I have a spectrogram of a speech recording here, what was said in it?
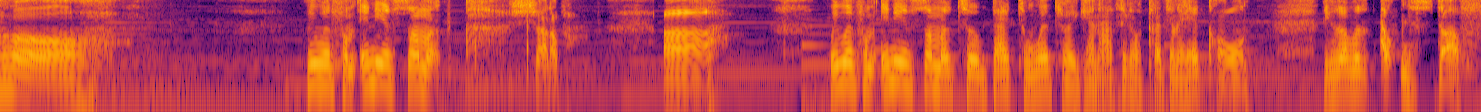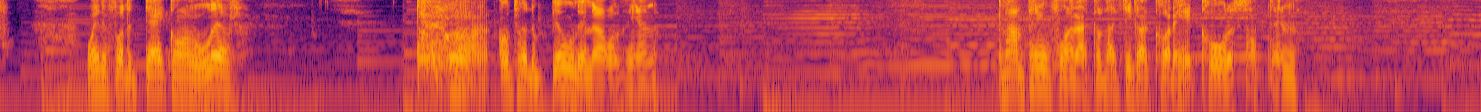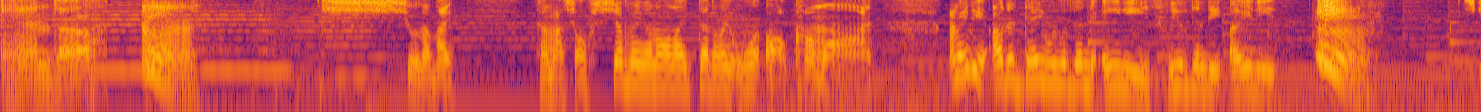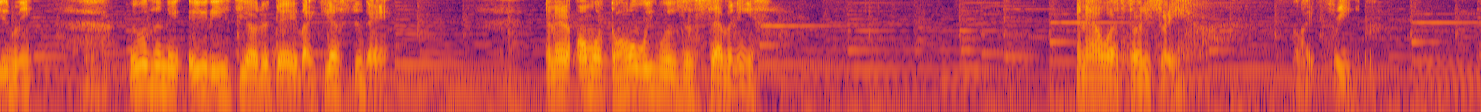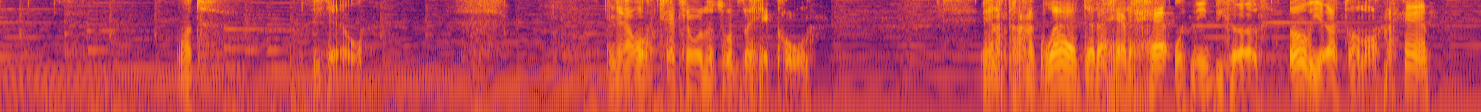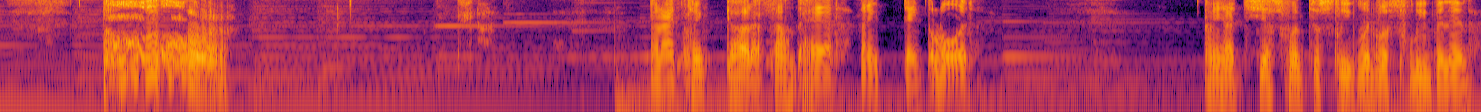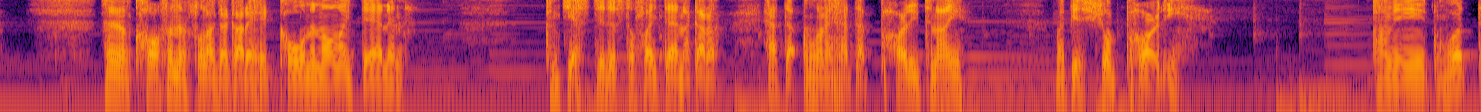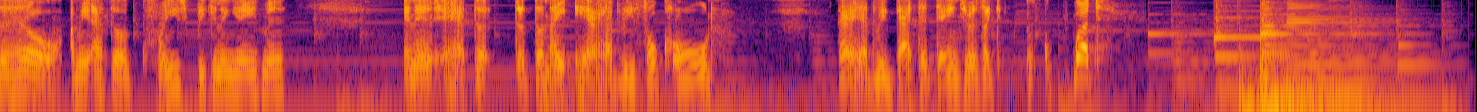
Oh. We went from Indian summer. Shut up. Uh, we went from Indian summer to back to winter again. I think I was catching a head cold because I was out and stuff, waiting for the daggone Lyft onto the building I was in. And I'm paying for that because I think I caught a head cold or something. And, uh, shoot, I'm like, found myself shivering and all like that. Like, what? Oh, come on. I mean, the other day we was in the 80s. We was in the 80s. Excuse me. We was in the 80s the other day, like yesterday. And then almost the whole week was the 70s. And now we're 33. Like freezing. What the hell? Now catching with this was a hit cold. And I'm kind of glad that I had a hat with me because earlier I fell off my hat. and I thank God I found the hat. Thank, thank the Lord. I mean, I just went to sleep, regular sleeping, and and I'm coughing and feel like I got a head cold and all like that, and congested and stuff like that. And I gotta have that. I'm gonna have that party tonight. Might be a short party. I mean, what the hell? I mean, after a crazy speaking engagement, and then it had to the, the night air had to be so cold that it had to be back to dangerous. Like, what?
